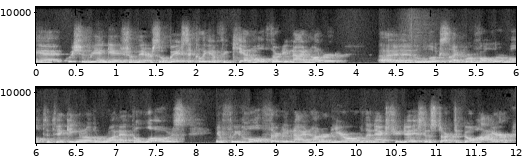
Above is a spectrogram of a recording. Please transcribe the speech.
and we should re engage from there. So basically, if we can't hold 3900, uh, it looks like we're vulnerable to taking another run at the lows. If we hold 3,900 here over the next few days and start to go higher,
